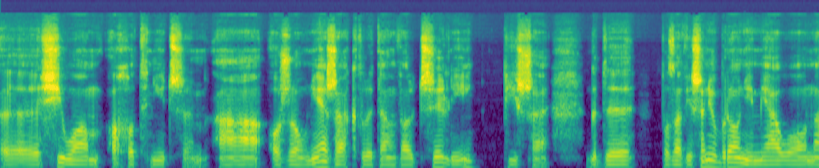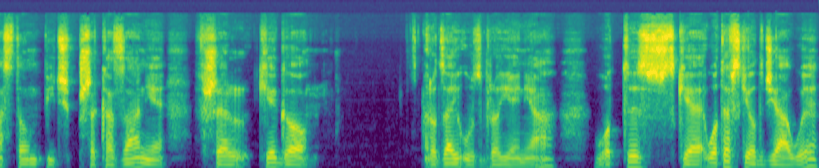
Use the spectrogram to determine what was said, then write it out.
e, siłom ochotniczym, a o żołnierzach, którzy tam walczyli, pisze, gdy po zawieszeniu broni miało nastąpić przekazanie wszelkiego rodzaju uzbrojenia, łotyskie, łotewskie oddziały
